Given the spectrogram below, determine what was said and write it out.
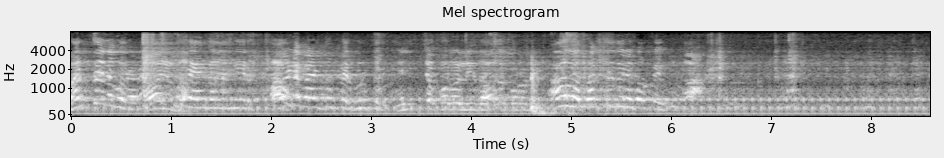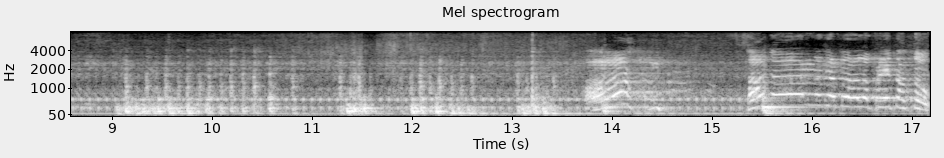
ಬರ್ತದೆ ಕೊರ ಹೌದು. ಹೆಂಗಲ್ಲ ನೀರು ಅವನ ಬಾಡಿ ತುಪ್ಪೆ ಗುರುತು ಎಂಚ ಕೊರಲಿ ದಾದ ಕೊರಲಿ ಆಗ ಬರ್ತದೆ ಕೊರ್ಬೇಕು ಆ? ಸಾಧಾರಣದ ಬಾಲ ಪ್ರೇತ ಅಂತವು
